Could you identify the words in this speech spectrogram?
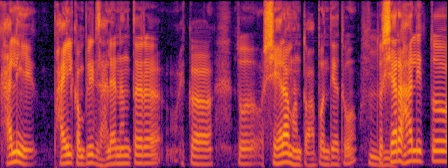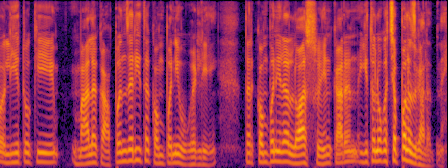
खाली फाईल कंप्लीट झाल्यानंतर एक जो शेरा म्हणतो आपण देतो तो शेरा हा लिखतो लिहितो की मालक आपण जर इथं कंपनी उघडली तर कंपनीला लॉस होईल कारण इथं लोक चप्पलच घालत नाही.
